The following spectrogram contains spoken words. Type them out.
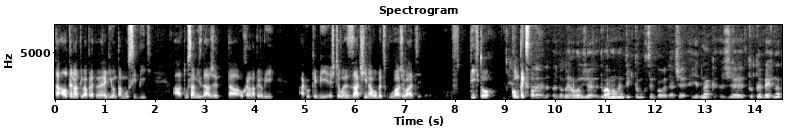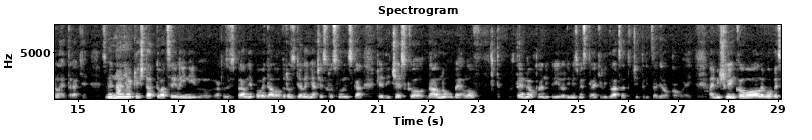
tá alternatíva pre ten región tam musí byť a tu sa mi zdá, že tá ochrana prírody ako keby ešte len začína vôbec uvažovať v týchto kontextoch. Dobre hovorí, že dva momenty k tomu chcem povedať. Že jednak, že toto je beh na dlhé trate. Sme na nejakej štartovacej línii, ako si správne povedal, od rozdelenia Československa, kedy Česko dávno ubehlo v téme ochrany prírody. My sme stratili 20 či 30 rokov. Hej. Aj myšlienkovo, ale vôbec.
